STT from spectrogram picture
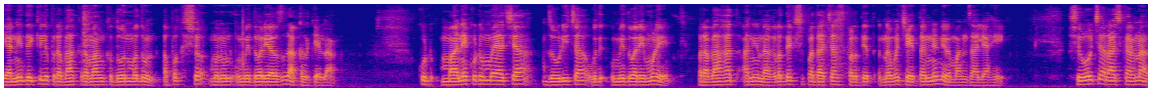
यांनी देखील प्रभाग क्रमांक दोनमधून अपक्ष म्हणून उमेदवारी अर्ज दाखल केला. कुट माने कुटुंबाच्या जोडीच्या उद- उमेदवारीमुळे प्रभागात आणि नगराध्यक्षपदाच्या स्पर्धेत नवचैतन्य निर्माण झाले आहे. शिरोळच्या राजकारणात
